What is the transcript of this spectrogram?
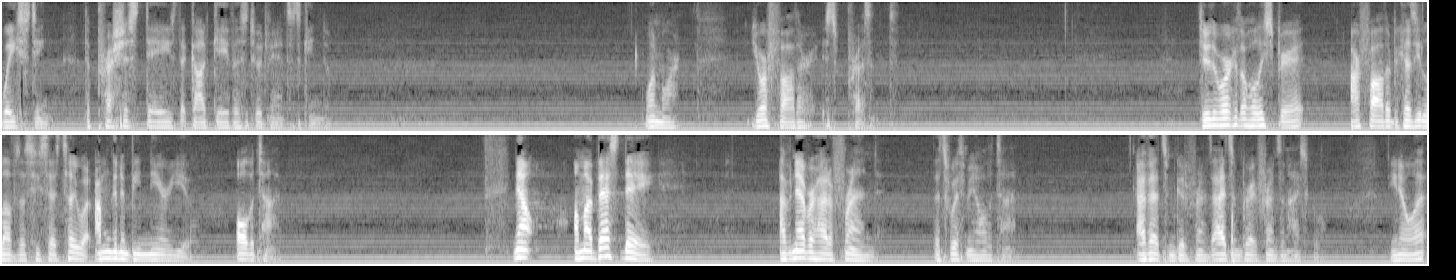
wasting the precious days that God gave us to advance his kingdom. One more. Your Father is present. Through the work of the Holy Spirit, our Father, because he loves us, he says, Tell you what, I'm going to be near you all the time. Now, on my best day, I've never had a friend that's with me all the time. I've had some good friends. I had some great friends in high school. You know what?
